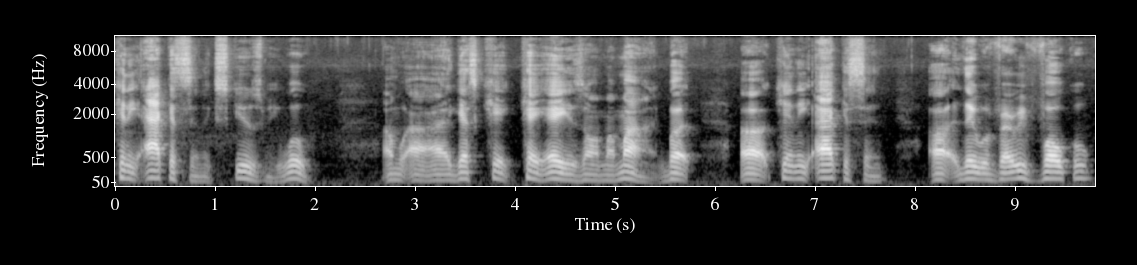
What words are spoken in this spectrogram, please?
Kenny Atkinson, excuse me, woo. I'm, i guess K, KA is on my mind, but uh, Kenny Atkinson, uh, they were very vocal,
